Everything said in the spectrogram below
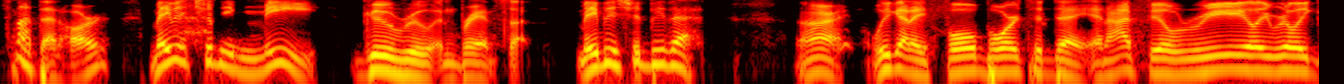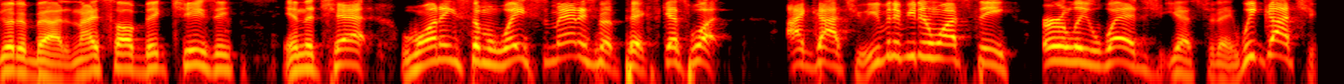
It's not that hard. Maybe it should be me, Guru, and Brand Sutton. Maybe it should be that. All right. We got a full board today, and I feel really, really good about it. And I saw Big Cheesy in the chat wanting some waste management picks. Guess what? I got you. Even if you didn't watch the early wedge yesterday, we got you.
